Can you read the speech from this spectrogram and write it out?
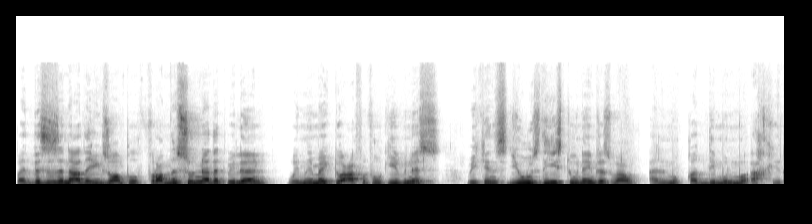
But this is another example from the sunnah that we learn. When we make dua for forgiveness, we can use these two names as well. Al-Muqaddimul Mu'akhir.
